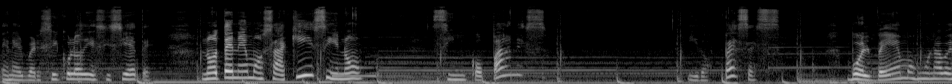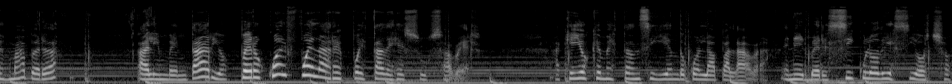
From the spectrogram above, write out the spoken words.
en el versículo 17, no tenemos aquí sino cinco panes y dos peces. Volvemos una vez más, ¿verdad? Al inventario. Pero ¿cuál fue la respuesta de Jesús? A ver, aquellos que me están siguiendo con la palabra, en el versículo 18,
